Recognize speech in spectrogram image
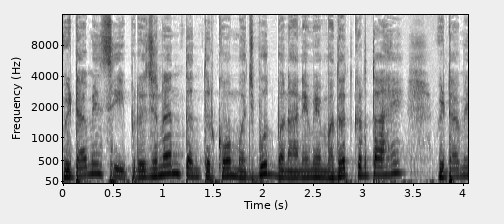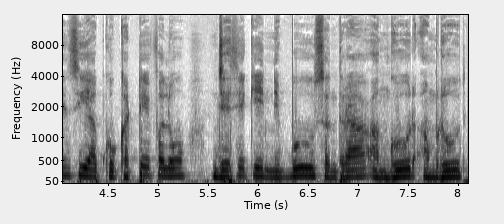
विटामिन सी प्रजनन तंत्र को मज़बूत बनाने में मदद करता है। विटामिन सी आपको खट्टे फलों जैसे कि नींबू संतरा अंगूर अमरूद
